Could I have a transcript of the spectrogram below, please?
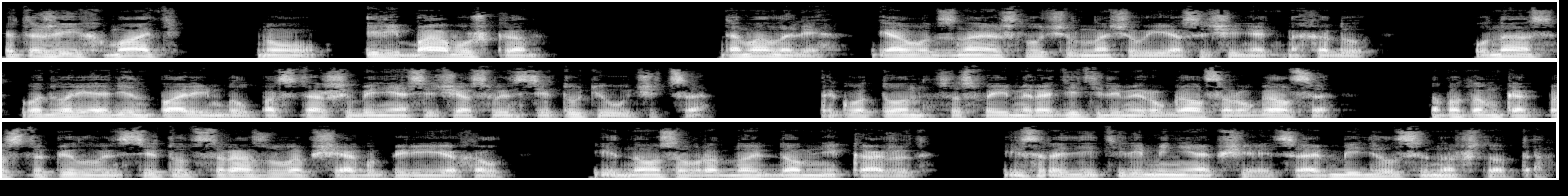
Это же их мать, ну, или бабушка. Да мало ли, я вот знаю случай, начал я сочинять на ходу. У нас во дворе один парень был постарше меня, сейчас в институте учится. Так вот он со своими родителями ругался-ругался, а потом, как поступил в институт, сразу в общагу переехал и носа в родной дом не кажет, и с родителями не общается, обиделся на что-то.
